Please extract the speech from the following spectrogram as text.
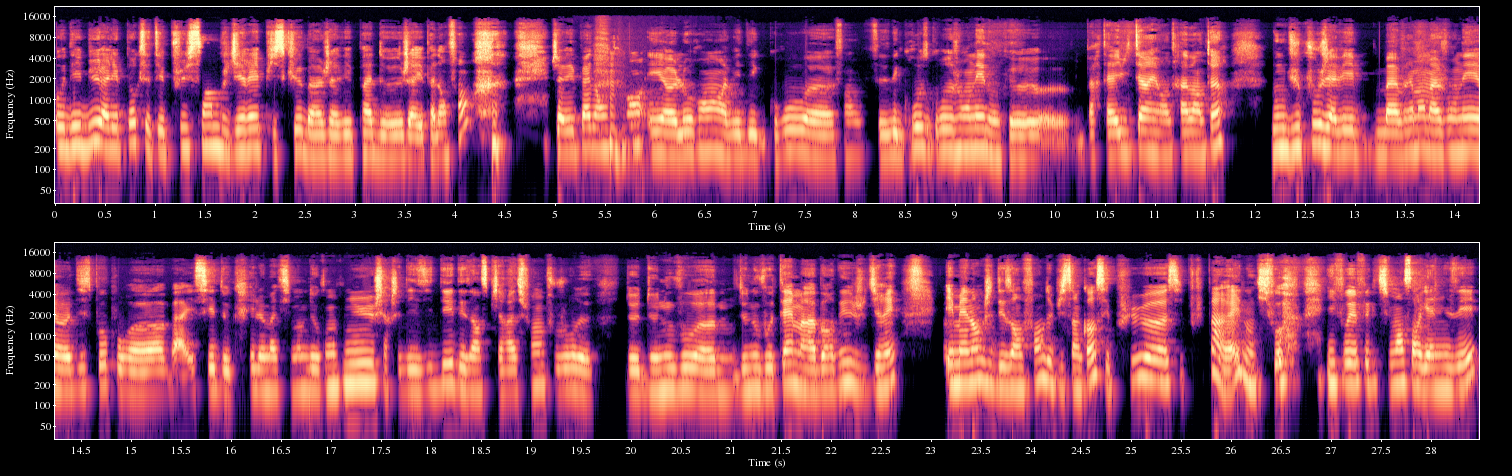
au début, à l'époque, c'était plus simple, je dirais, puisque bah, j'avais pas de, j'avais pas d'enfants, j'avais pas d'enfants et euh, Laurent avait des gros, enfin, des grosses grosses journées, donc il partait à 8 heures et rentrait à 20 heures. Donc du coup, j'avais bah, vraiment ma journée dispo pour bah, essayer de créer le maximum de contenu, chercher des idées, des inspirations, toujours de, de, de nouveaux euh, de nouveaux thèmes à aborder, je dirais. Et maintenant que j'ai des enfants depuis cinq ans, c'est plus euh, c'est plus pareil. Donc il faut il faut effectivement s'organiser.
